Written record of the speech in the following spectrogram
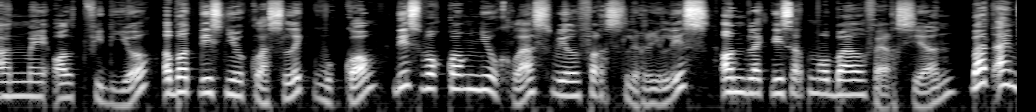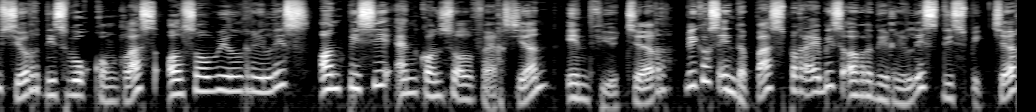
on my old video about this new class leak Wukong. This Wukong new class will firstly release on Black Desert mobile version, but I'm sure this Wukong class also will release on PC and console version in future, because in the past Pearl Abyss already released this picture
